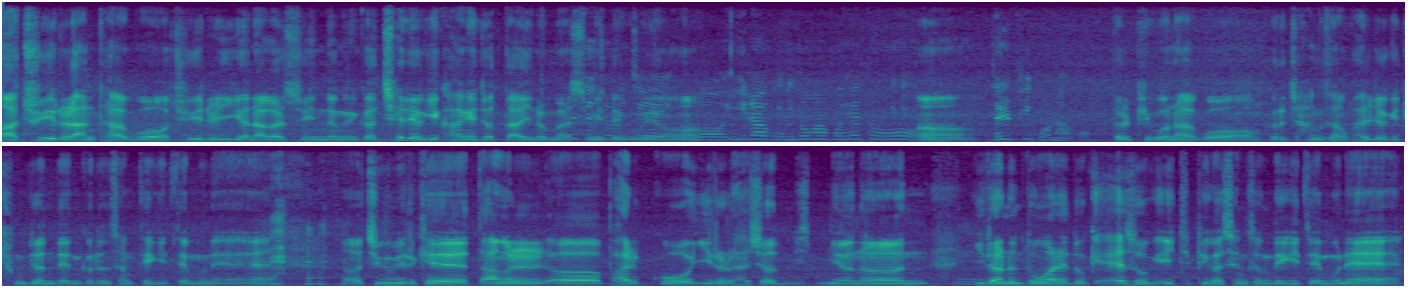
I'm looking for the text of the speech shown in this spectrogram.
아, 추위를 안 타고 추위를 이겨나갈 수 있는 그러니까 체력이 강해졌다 이런 말씀이 좀 이제 되고요. 뭐 일하고 운동하고 해도 어, 덜 피곤하고. 덜 피곤하고 네. 그렇지 항상 활력이 충전된 그런 상태이기 때문에 어, 지금 이렇게 땅을 어, 밟고 일을 하시면은 네. 일하는 동안에도 계속 ATP가 생성되기 때문에 아,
